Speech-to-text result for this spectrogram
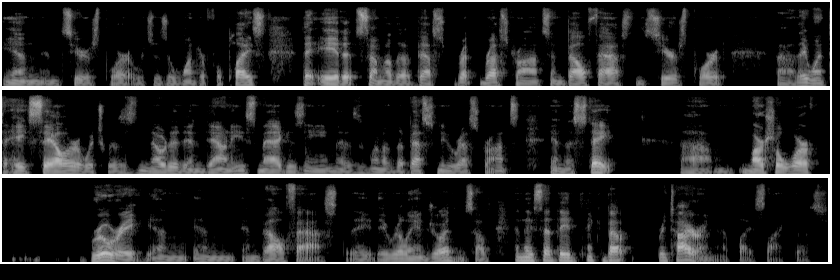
Inn in Searsport, which is a wonderful place. They ate at some of the best re- restaurants in Belfast and Searsport. Uh, they went to Hey Sailor, which was noted in Down East magazine as one of the best new restaurants in the state. Um, Marshall Wharf Brewery in, in, in Belfast. They, they really enjoyed themselves. And they said they'd think about retiring in a place like this.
